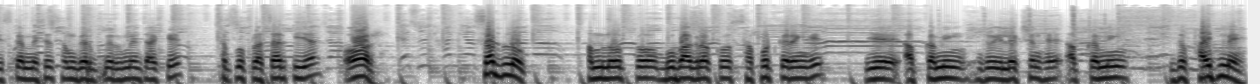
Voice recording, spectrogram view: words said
इसका मैसेज हम घर घर में जाके सबको प्रचार किया और सब लोग हम लोग को, बुबागरा को सपोर्ट करेंगे। ये अपकमिंग जो इलेक्शन है अपकमिंग जो फाइट में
